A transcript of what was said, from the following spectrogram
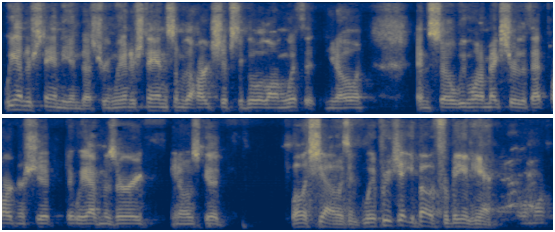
We understand the industry and we understand some of the hardships that go along with it, you know. And so we want to make sure that that partnership that we have in Missouri, you know, is good. Well, it shows. And we appreciate you both for being here. One more.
